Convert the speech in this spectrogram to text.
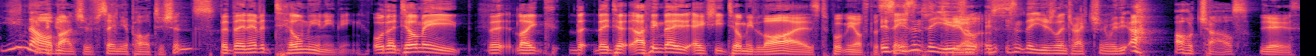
You know a bunch of senior politicians. but they never tell me anything, or they tell me that like th- they. Te- I think they actually tell me lies to put me off the Is, scent. isn't the usual? Isn't the usual interaction with you? Ah, oh, Charles. Yes.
